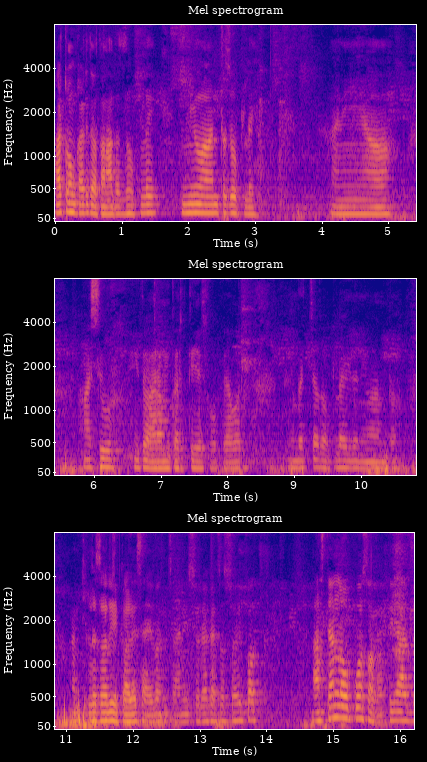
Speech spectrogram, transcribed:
आठवण काढत होता ना आता झोपलंय. निवांत झोपलंय. आणि आशू इथं आराम करते सोफ्यावर आणि बच्चा झोपला इथं निवांत. आणि तिकडं चालू आहे काळे साहेबांचा आणि सूर्यकाचा स्वयंपाक. आज त्यांना उपवास होता. ते आज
